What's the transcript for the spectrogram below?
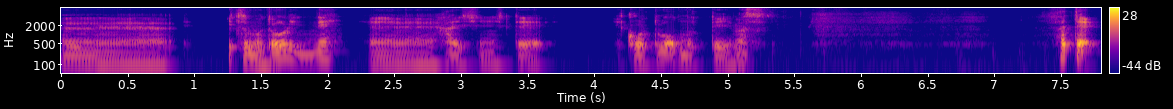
えーいつも通りにね、えー配信していこうと思っています。さて、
